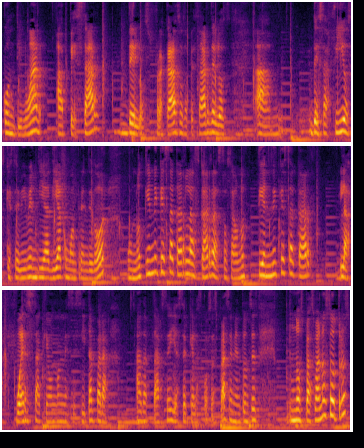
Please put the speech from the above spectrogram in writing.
continuar a pesar de los fracasos, a pesar de los desafíos que se viven día a día como emprendedor. Uno tiene que sacar las garras, o sea, uno tiene que sacar la fuerza que uno necesita para adaptarse y hacer que las cosas pasen. Entonces, nos pasó a nosotros,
